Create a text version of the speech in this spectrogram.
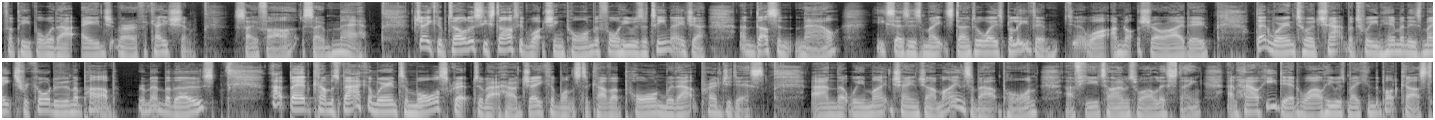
for people without age verification information. So far, so meh. Jacob told us he started watching porn before he was a teenager and doesn't now. He says his mates don't always believe him. Do you know what? I'm not sure I do. Then we're into a chat between him and his mates recorded in a pub. Remember those? That bed comes back, and we're into more script about how Jacob wants to cover porn without prejudice, and that we might change our minds about porn a few times while listening, and how he did while he was making the podcast.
